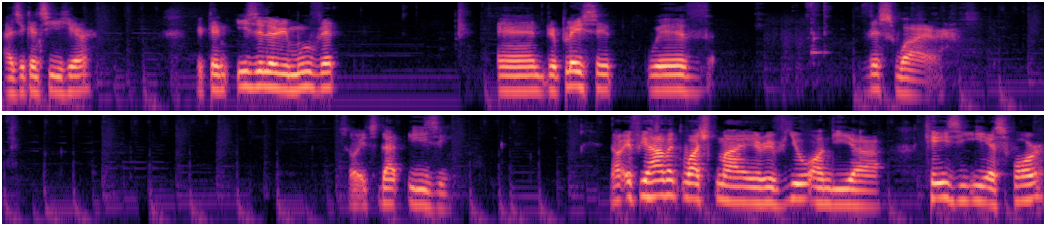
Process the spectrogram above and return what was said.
as you can see here. You can easily remove it and replace it with this wire. So it's that easy. Now, if you haven't watched my review on the uh, KZES4,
